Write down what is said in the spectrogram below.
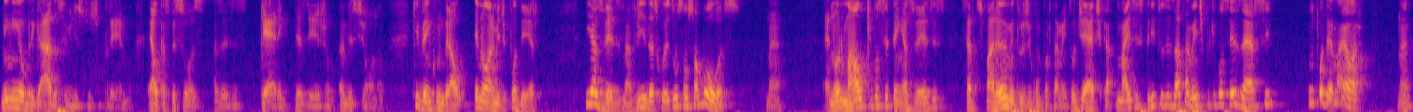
Ninguém é obrigado a ser ministro do Supremo. É algo que as pessoas, às vezes, querem, desejam, ambicionam. Que vem com um grau enorme de poder. E, às vezes, na vida, as coisas não são só boas. Né? É normal que você tenha, às vezes, certos parâmetros de comportamento ou de ética mais estritos exatamente porque você exerce um poder maior. Né?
